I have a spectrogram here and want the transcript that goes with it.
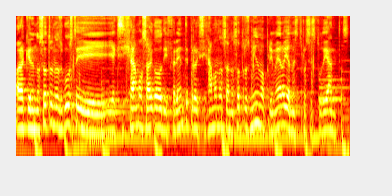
Ahora que a nosotros nos guste y, y exijamos algo diferente, pero exijámonos a nosotros mismos primero y a nuestros estudiantes.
